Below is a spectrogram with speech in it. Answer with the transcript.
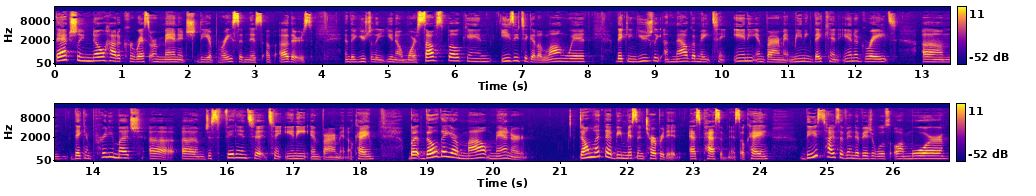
they actually know how to caress or manage the abrasiveness of others. And they're usually, you know, more soft spoken, easy to get along with. They can usually amalgamate to any environment, meaning they can integrate um, they can pretty much uh, um, just fit into to any environment, okay? But though they are mild mannered, don't let that be misinterpreted as passiveness, okay? These types of individuals are more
